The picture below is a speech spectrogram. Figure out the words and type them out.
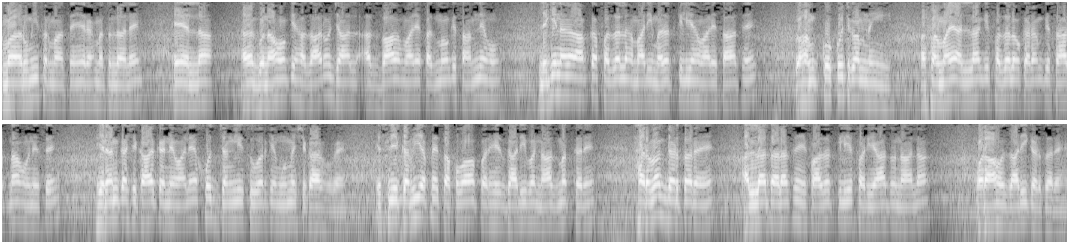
معرومی فرماتے ہیں رحمت اللہ علیہ، اے اللہ، اگر گناہوں کے ہزاروں جال اسباب ہمارے قدموں کے سامنے ہوں، لیکن اگر آپ کا فضل ہماری مدد کے لیے ہمارے ساتھ ہے، تو ہم کو کچھ غم نہیں۔ اور فرمایا، اللہ کے فضل و کرم کے ساتھ نہ ہونے سے ہرن کا شکار کرنے والے خود جنگلی سور کے منہ میں شکار ہو گئے۔ اس لیے کبھی اپنے تقوا پرہیزگاری پر ناز مت کریں۔ ہر وقت ڈرتا رہے اللہ تعالیٰ سے حفاظت کے لیے فریاد و نالا اور آہو زاری کرتا رہے۔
